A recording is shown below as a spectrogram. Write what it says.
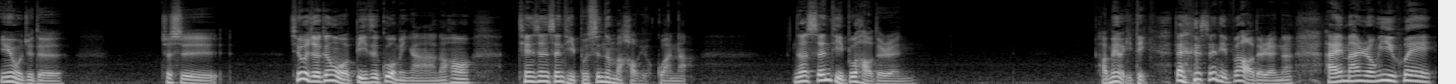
因为我觉得就是。其实我觉得跟我鼻子过敏啊，然后天生身体不是那么好有关呐、那身体不好的人，好没有一定，但是身体不好的人呢，还蛮容易会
